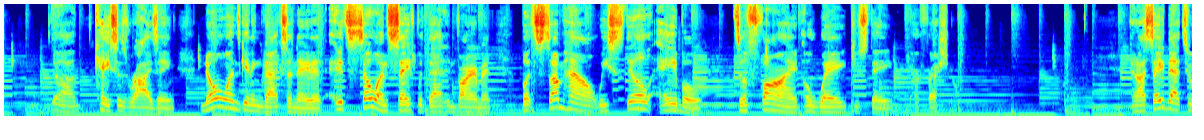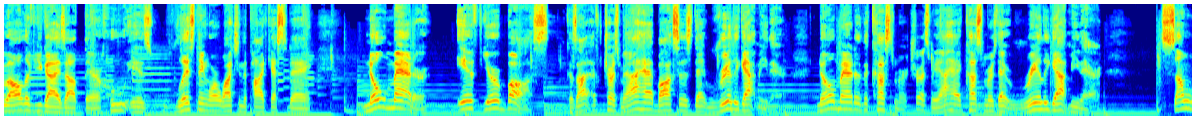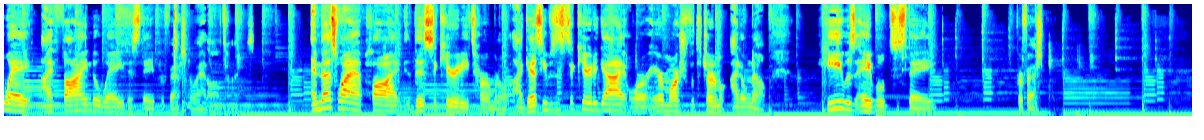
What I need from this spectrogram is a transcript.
uh, cases rising, no one's getting vaccinated. It's so unsafe with that environment, but somehow we still able to find a way to stay professional. And I say that to all of you guys out there who is listening or watching the podcast today. No matter if your boss, because I trust me, I had bosses that really got me there no matter the customer. Trust me, I had customers that really got me there. Some way, I find a way to stay professional at all times. And that's why I applied this security terminal. I guess he was a security guy or air marshal for the terminal. I don't know. He was able to stay professional.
